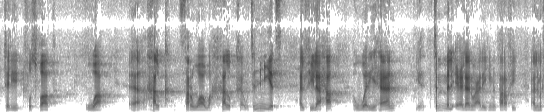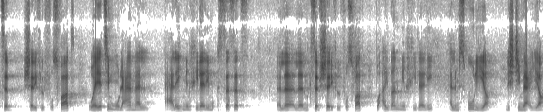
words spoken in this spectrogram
بالتالي الفوسفات وخلق ثروة وخلق وتنميه الفلاحة هو رهان تم الإعلان عليه من طرف المكتب الشريف للفوسفات ويتم العمل عليه من خلال مؤسسة المكتب الشريف للفوسفات وأيضا من خلال المسؤولية الاجتماعية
